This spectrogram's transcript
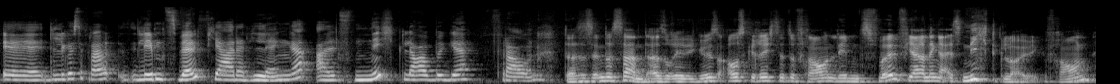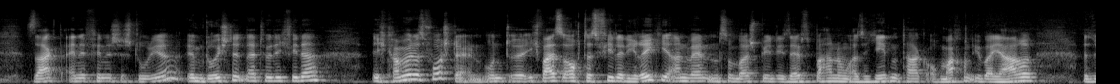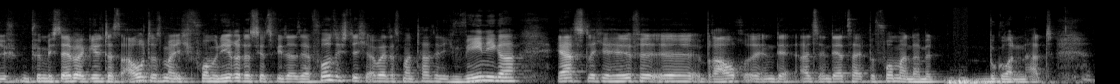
äh, religiöse Frauen leben zwölf Jahre länger als nichtgläubige Frauen. Das ist interessant. Also religiös ausgerichtete Frauen leben zwölf Jahre länger als nichtgläubige Frauen, sagt eine finnische Studie. Im Durchschnitt natürlich wieder. Ich kann mir das vorstellen. Und äh, ich weiß auch, dass viele, die Reiki anwenden, zum Beispiel die Selbstbehandlung, also jeden Tag auch machen, über Jahre. Also ich, für mich selber gilt das auch, dass man, ich formuliere das jetzt wieder sehr vorsichtig, aber dass man tatsächlich weniger ärztliche Hilfe äh, braucht äh, in der, als in der Zeit, bevor man damit begonnen hat.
